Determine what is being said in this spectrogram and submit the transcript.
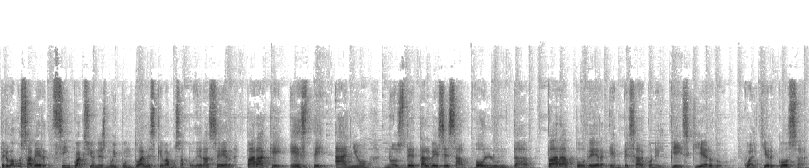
Pero vamos a ver cinco acciones muy puntuales que vamos a poder hacer para que este año nos dé tal vez esa voluntad para poder empezar con el pie izquierdo cualquier cosa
